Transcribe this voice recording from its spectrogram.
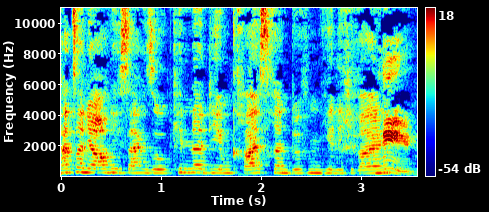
kannst dann ja auch nicht sagen, so Kinder, die im Kreis rennen, dürfen hier nicht rein. nee,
